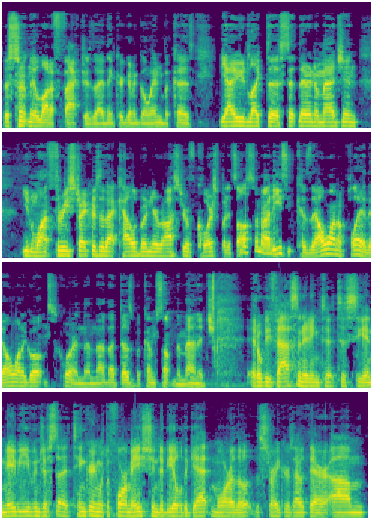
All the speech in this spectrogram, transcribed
there's certainly a lot of factors that I think are going to go in because, yeah, you'd like to sit there and imagine you'd want three strikers of that caliber in your roster, of course, but it's also not easy because they all want to play. They all want to go out and score, and then that, that does become something to manage. It'll be fascinating to, to see, and maybe even just uh, tinkering with the formation to be able to get more of the, the strikers out there. Um,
